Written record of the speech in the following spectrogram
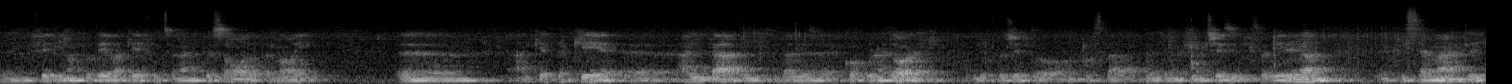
eh, in effetti non poteva che funzionare in questo modo per noi, eh, anche perché eh, aiutati dal co-curatore del progetto che stava per il francese di Xavier eh, Christian Martley,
